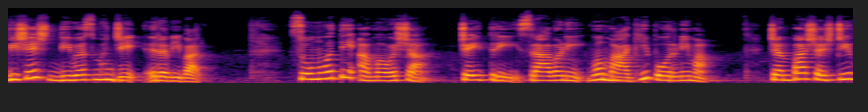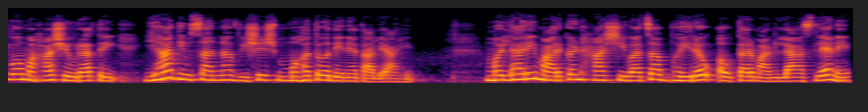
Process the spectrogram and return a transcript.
विशेष दिवस म्हणजे रविवार. सोमवती अमावस्या चैत्री श्रावणी व माघी पौर्णिमा चंपाषष्ठी व महाशिवरात्री ह्या दिवसांना विशेष महत्त्व देण्यात आले आहे. मल्हारी मार्कंड हा शिवाचा भैरव अवतार मानला असल्याने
